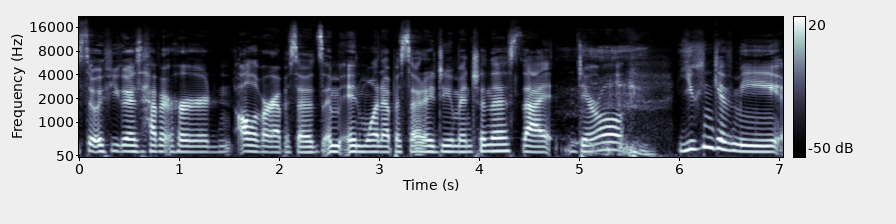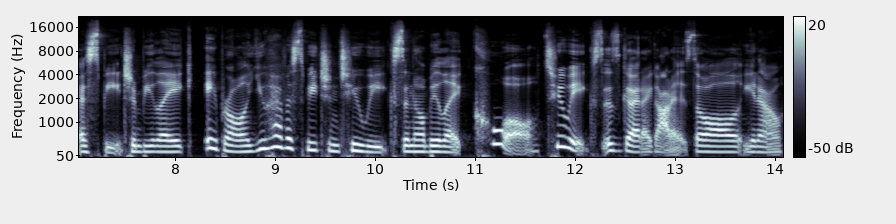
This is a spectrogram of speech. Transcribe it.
so if you guys haven't heard all of our episodes, in, in one episode I do mention this that Daryl, you can give me a speech and be like, April, you have a speech in two weeks, and I'll be like, cool, two weeks is good, I got it. So I'll you know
